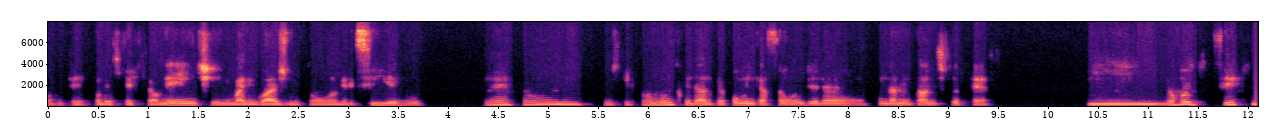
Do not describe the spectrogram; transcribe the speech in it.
ou você responder especialmente, numa linguagem não tão agressiva, né? Então, a gente tem que tomar muito cuidado, porque a comunicação hoje ela é fundamental nesse processo. E eu vou dizer que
